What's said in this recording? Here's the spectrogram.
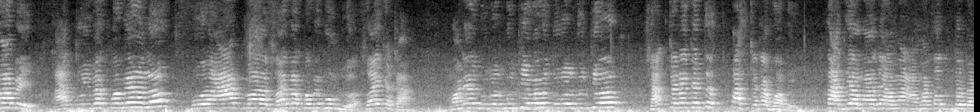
পাবে। যে আর দুই ভাগ পাবে হলো আট নয় ছয় ভাগ পাবে বন্ধু। ছয় কাঠা। মানে নুরুল বুঝতে পাবে নুরুল বুঝতেও সাত কাঠা কিন্তু পাঁচ কাঠা পাবে। আমার আমার তো দরকার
